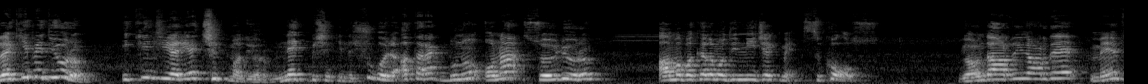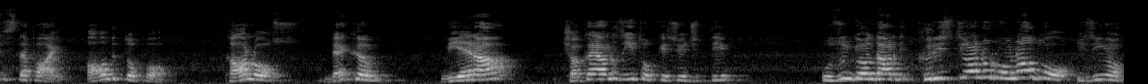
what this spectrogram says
Rakip ediyorum. İkinci yarıya çıkma diyorum. Net bir şekilde şu golü atarak bunu ona söylüyorum. Ama bakalım o dinleyecek mi? Scholes. Gönderdiği yerde Memphis Depay. Aldık topu. Carlos. Beckham. Vieira Çaka yalnız iyi top kesiyor ciddi. Uzun gönderdi. Cristiano Ronaldo izin yok.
